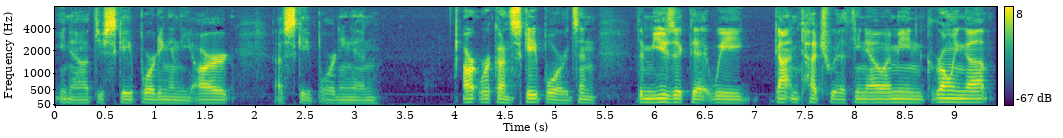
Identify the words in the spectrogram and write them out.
you know through skateboarding and the art of skateboarding and artwork on skateboards and the music that we got in touch with. You know, I mean, growing up,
